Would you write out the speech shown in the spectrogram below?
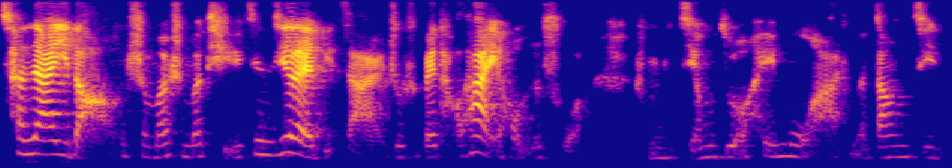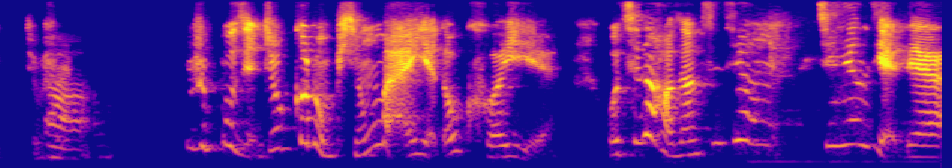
参加一档什么什么体育竞技类比赛，就是被淘汰以后就说什么节目组有黑幕啊，什么当即就是。啊，就是不仅就各种评委也都可以，我记得好像金星金星姐姐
